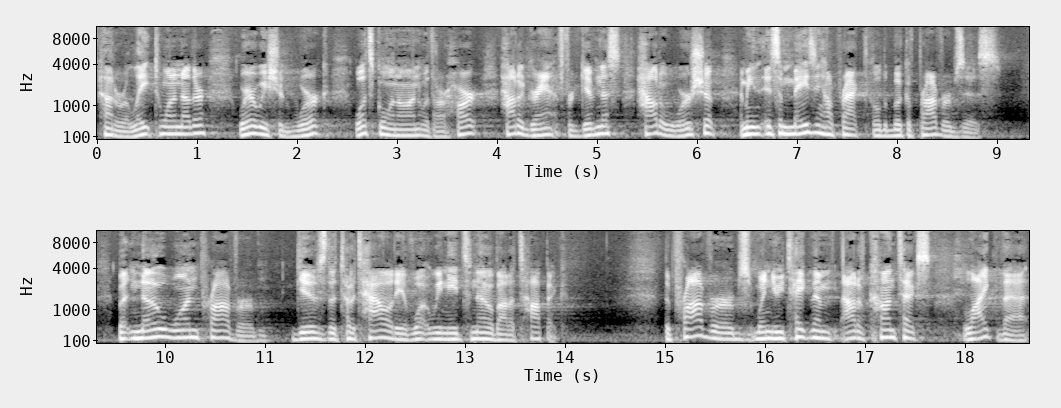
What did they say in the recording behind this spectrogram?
how to relate to one another, where we should work, what's going on with our heart, how to grant forgiveness, how to worship. I mean, it's amazing how practical the book of Proverbs is. But no one proverb gives the totality of what we need to know about a topic. The Proverbs, when you take them out of context like that,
